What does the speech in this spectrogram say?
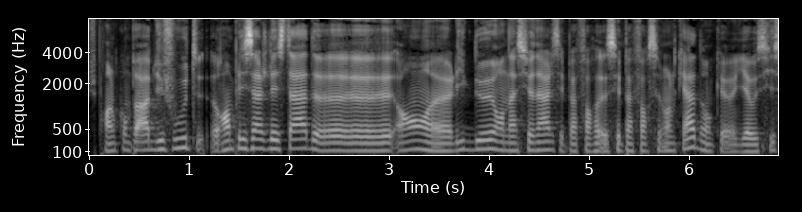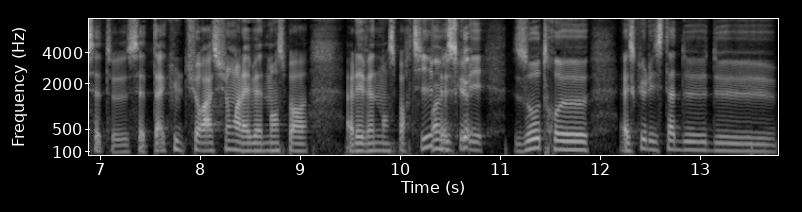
je prends le comparable du foot, remplissage des stades euh, en euh, Ligue 2, en national, c'est pas c'est pas forcément le cas. Donc il y a aussi cette cette acculturation à l'événement sport à l'événement sportif. Ouais, est-ce que, les autres, est-ce que les stades de, de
